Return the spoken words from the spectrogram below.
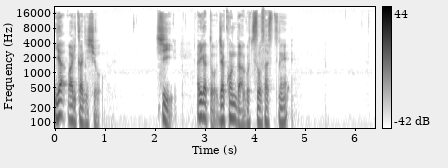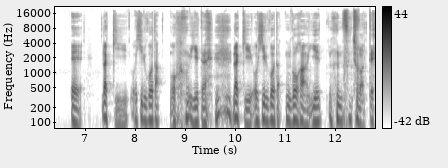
いや割り勘にしよう。C ありがとう。じゃあ今度はご馳走させてね。A ラッキーお昼ご飯、お、言えてない。ラッキーお昼ご飯、ご飯言え、ちょっと待って。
